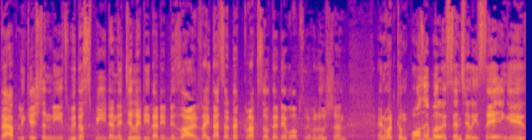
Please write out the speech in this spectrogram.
the application needs with the speed and agility that it desires, right? That's at the crux of the DevOps revolution. And what Composable essentially is saying is,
